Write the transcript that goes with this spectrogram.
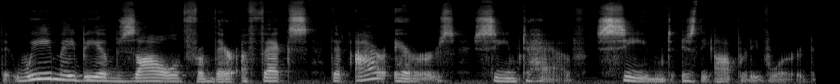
that we may be absolved from their effects that our errors seem to have. Seemed is the operative word.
